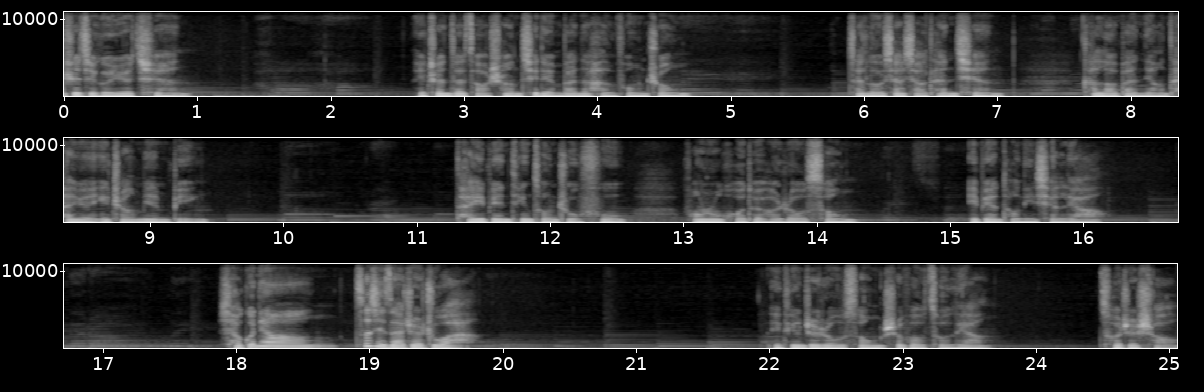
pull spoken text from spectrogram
还是几个月前，你站在早上七点半的寒风中，在楼下小摊前看老板娘摊圆一张面饼。她一边听从嘱咐放入火腿和肉松，一边同你闲聊：“小姑娘自己在这住啊？”你听着肉松是否足量，搓着手，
